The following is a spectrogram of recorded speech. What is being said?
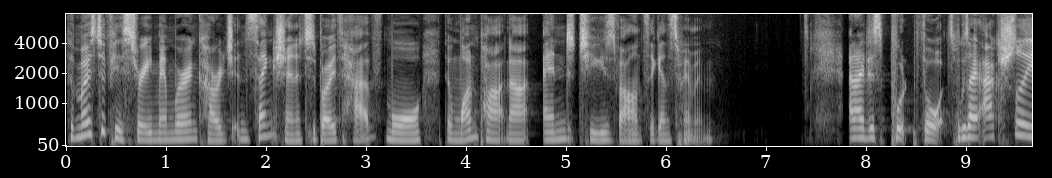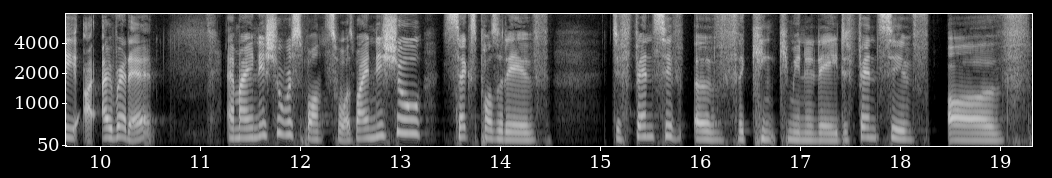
For most of history, men were encouraged and sanctioned to both have more than one partner and to use violence against women. And I just put thoughts because I actually I, I read it, and my initial response was my initial sex positive, defensive of the kink community, defensive of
